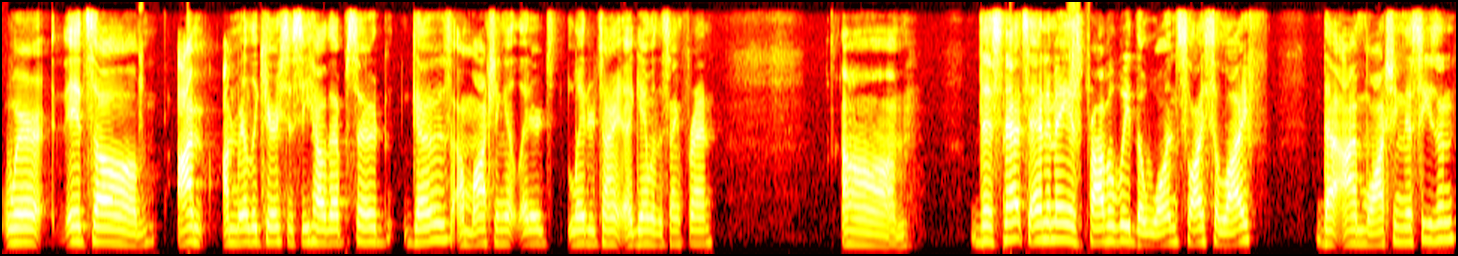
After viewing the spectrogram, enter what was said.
where it's um I'm I'm really curious to see how the episode goes. I'm watching it later later tonight again with the same friend. Um this next anime is probably the one slice of life that I'm watching this season.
